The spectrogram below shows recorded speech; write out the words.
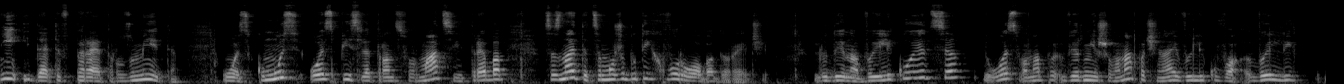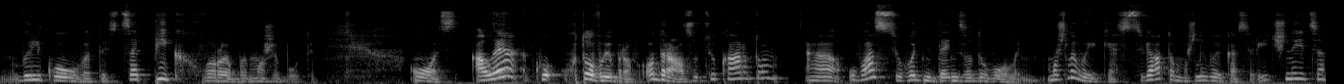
І йдете вперед, розумієте? Ось комусь ось після трансформації треба. Це знаєте, це може бути і хвороба, до речі. Людина вилікується, і ось вона вірніше, вона починає вилікува, вилі, виліковуватись. Це пік хвороби може бути. Ось. Але хто вибрав одразу цю карту? Е, У вас сьогодні день задоволень. Можливо, якесь свято, можливо, якась річниця.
